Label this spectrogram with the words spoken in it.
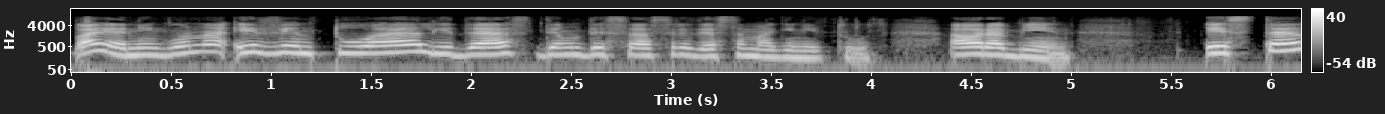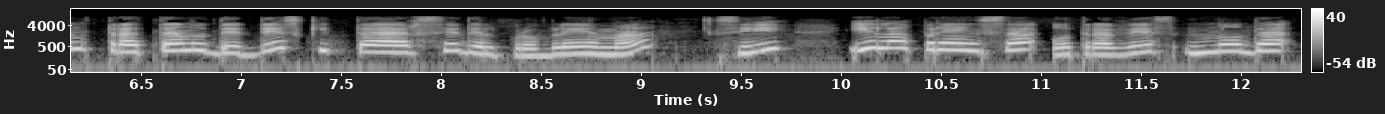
vaya, ninguna eventualidad de un desastre de esta magnitud. Ahora bien, están tratando de desquitarse del problema, ¿sí? Y la prensa, otra vez, no da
